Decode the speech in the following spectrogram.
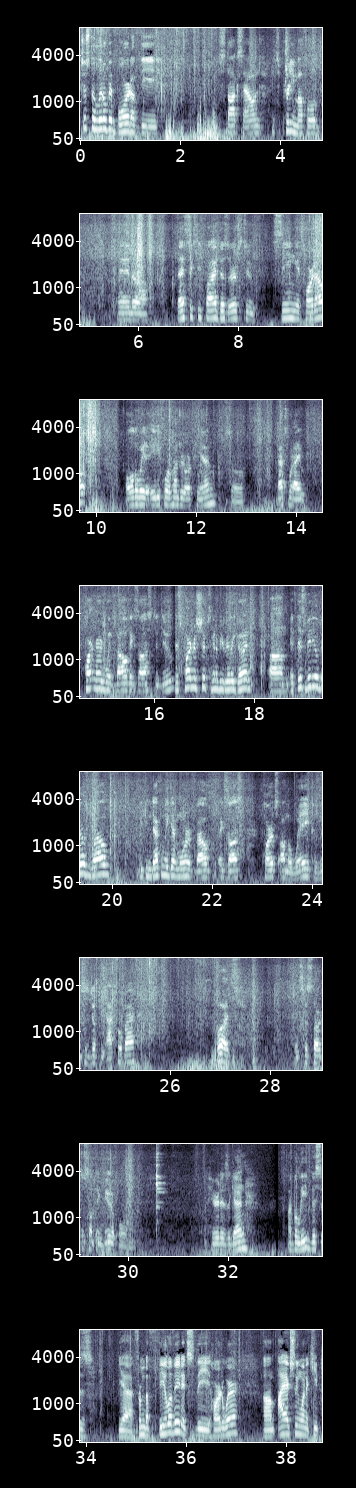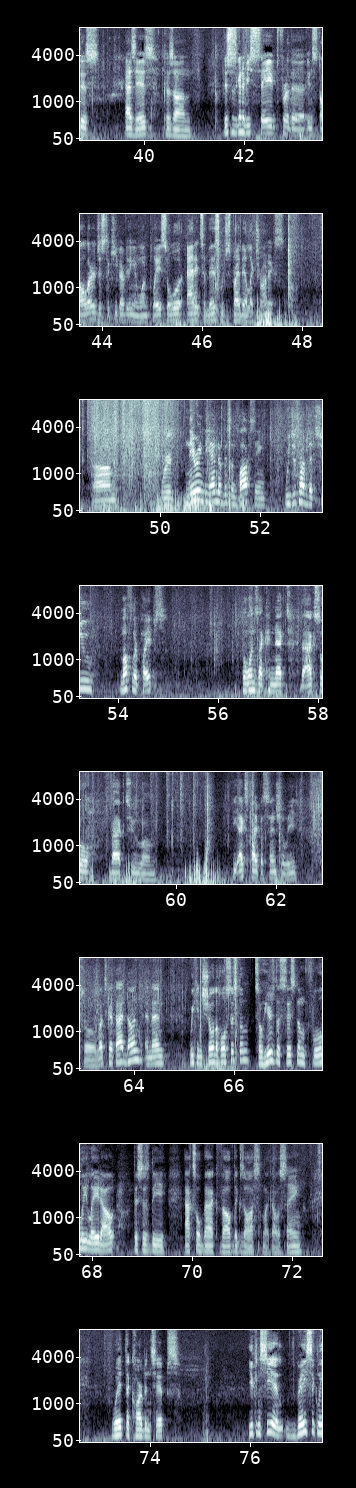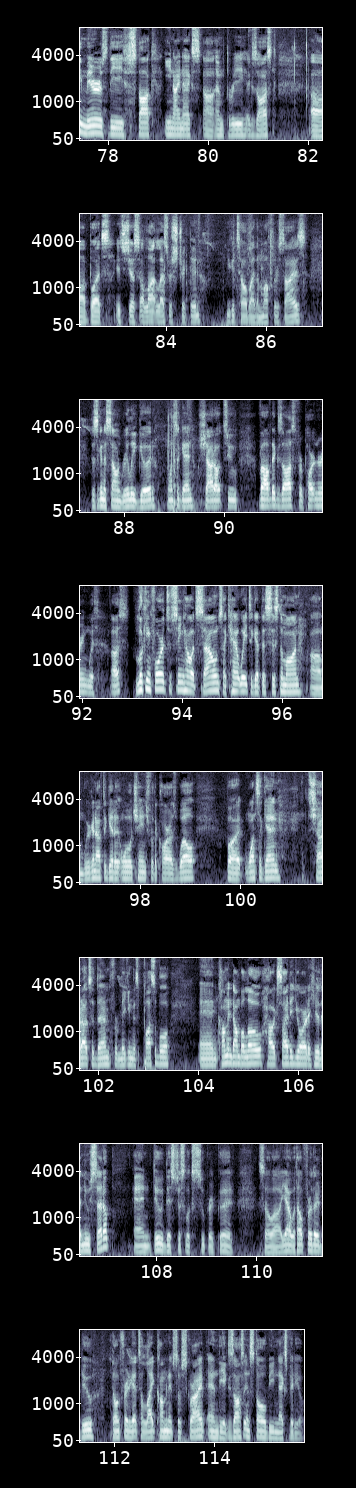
just a little bit bored of the stock sound. It's pretty muffled and uh, the S65 deserves to sing its heart out all the way to 8400 RPM. So that's what I partnered with Valve Exhaust to do. This partnership is going to be really good. Um, if this video does well, we can definitely get more valve exhaust parts on the way because this is just the axle back. But it's the start to something beautiful. Here it is again. I believe this is, yeah, from the feel of it, it's the hardware. Um, I actually want to keep this as is because um, this is going to be saved for the installer just to keep everything in one place. So we'll add it to this, which is probably the electronics. Um, we're nearing the end of this unboxing. We just have the two muffler pipes, the ones that connect the axle back to um, the X pipe essentially. So let's get that done and then we can show the whole system. So here's the system fully laid out. This is the axle back valved exhaust like I was saying with the carbon tips you can see it basically mirrors the stock E9X uh, M3 exhaust, uh, but it's just a lot less restricted. You can tell by the muffler size. This is going to sound really good. Once again, shout out to Valved Exhaust for partnering with us. Looking forward to seeing how it sounds. I can't wait to get this system on. Um, we're to have to get an oil change for the car as well. But once again, shout out to them for making this possible and comment down below how excited you are to hear the new setup and dude this just looks super good so uh, yeah without further ado don't forget to like comment and subscribe and the exhaust install will be next video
